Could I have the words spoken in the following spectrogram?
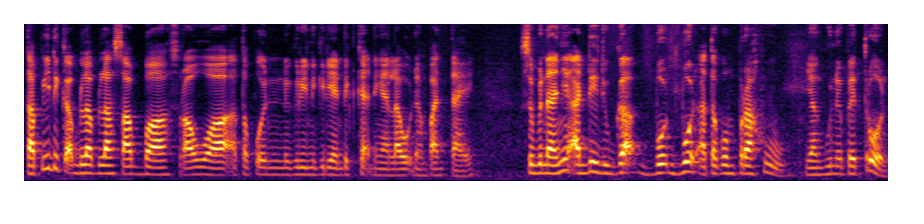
Tapi dekat belah-belah Sabah, Sarawak ataupun negeri-negeri yang dekat dengan laut dan pantai, sebenarnya ada juga bot-bot ataupun perahu yang guna petrol.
